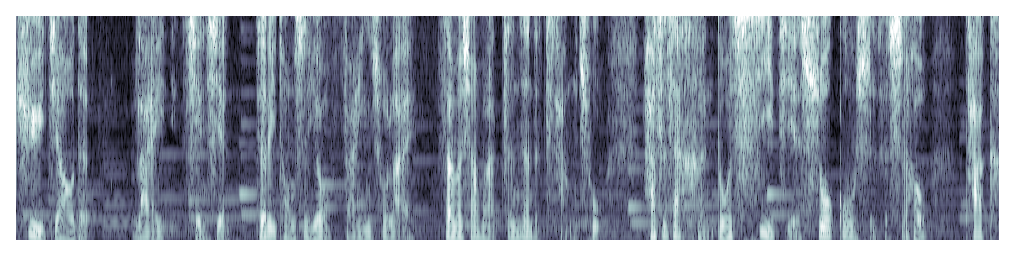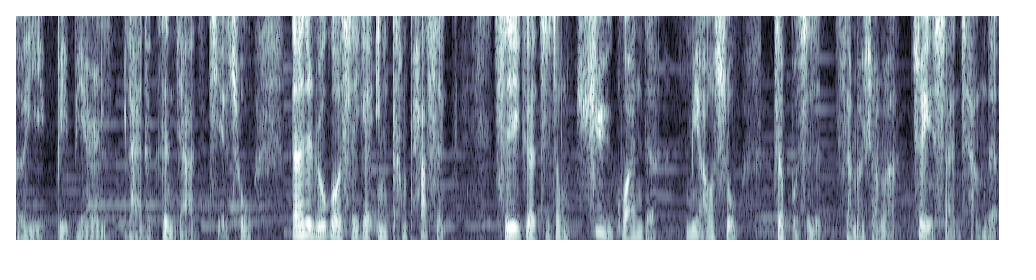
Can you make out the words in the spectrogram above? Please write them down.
聚焦的来显现。这里同时又反映出来三梦相马真正的长处，他是在很多细节说故事的时候。它可以比别人来的更加的杰出，但是如果是一个 encompassing，是一个这种巨观的描述，这不是三毛小马最擅长的。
